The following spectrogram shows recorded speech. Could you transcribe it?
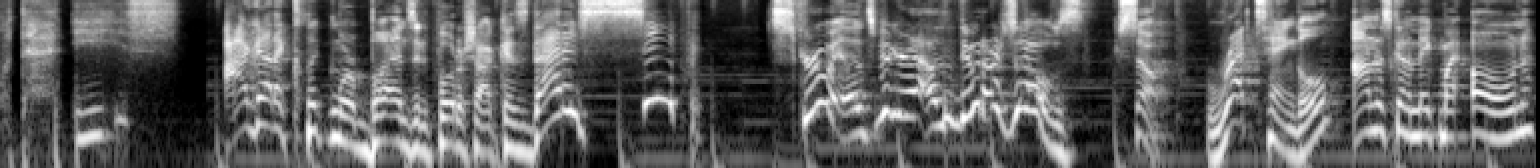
what that is? I gotta click more buttons in Photoshop because that is sick. Screw it, let's figure it out. Let's do it ourselves. So rectangle, I'm just gonna make my own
